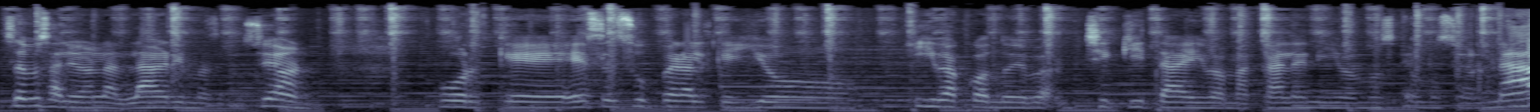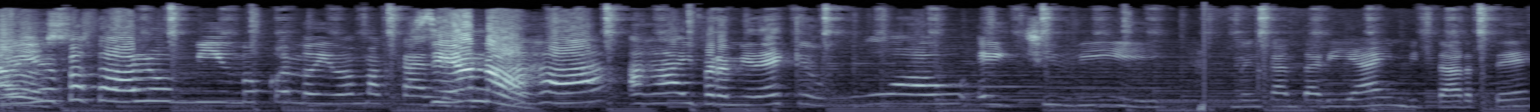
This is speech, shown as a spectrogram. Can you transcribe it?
se me salieron las lágrimas de emoción, porque es el súper al que yo iba cuando iba chiquita, iba a McAllen y íbamos emocionados. A mí me pasaba lo mismo cuando iba a McAllen. ¿Sí o no? Ajá, ajá, y para mí era de que, wow, HB. Me encantaría invitarte,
